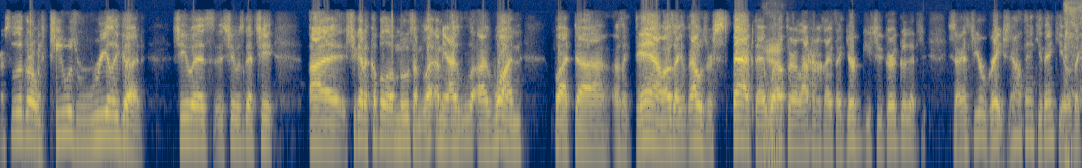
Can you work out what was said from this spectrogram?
wrestled a girl. She was really good. She was she was good. She uh she got a couple of moves. I'm I mean I I won, but uh I was like damn. I was like that was respect. I went Yeah. up there and laughed. I was like, like you're you should you're good. She's like you're great. She's like oh thank you thank you. I was like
